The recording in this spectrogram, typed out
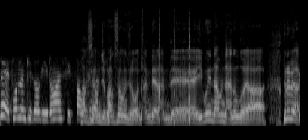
네, 저는 기적이 일어날 수 있다고 줘, 생각해요. 줘. 난데, 난데. 이분이 나면 나는 거야. 그러면,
